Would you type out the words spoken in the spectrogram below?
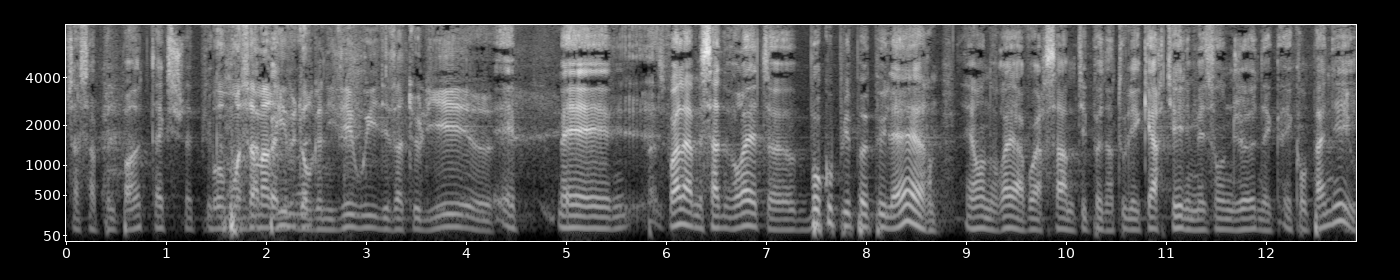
ça s'appelle pas un texte, je sais plus. Bon, moi, ça m'arrive d'organiser, oui, des ateliers. euh, Et- mais voilà, mais ça devrait être euh, beaucoup plus populaire et on devrait avoir ça un petit peu dans tous les quartiers, les maisons de jeunes et, et compagnie.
